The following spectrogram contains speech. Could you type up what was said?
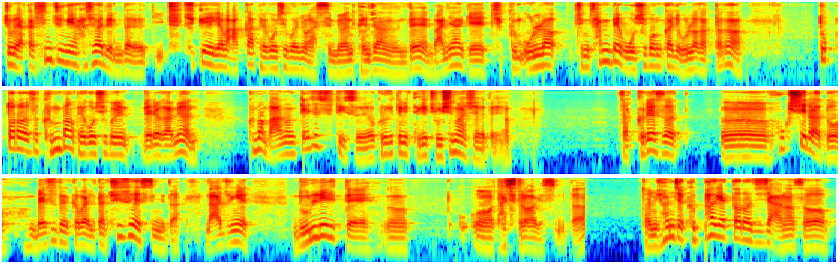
좀 약간 신중히 하셔야 됩니다. 쉽게 얘기하면 아까 150원이 왔으면 괜찮았는데 만약에 지금 올라 지금 350원까지 올라갔다가 뚝 떨어져서 금방 150원이 내려가면 금방 만 원 깨질 수도 있어요. 그렇기 때문에 되게 조심하셔야 돼요. 자, 그래서 어, 혹시라도 매수될까봐 일단 취소했습니다. 나중에 눌릴 때 어, 어, 다시 들어가겠습니다. 자, 현재 급하게 떨어지지 않아서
